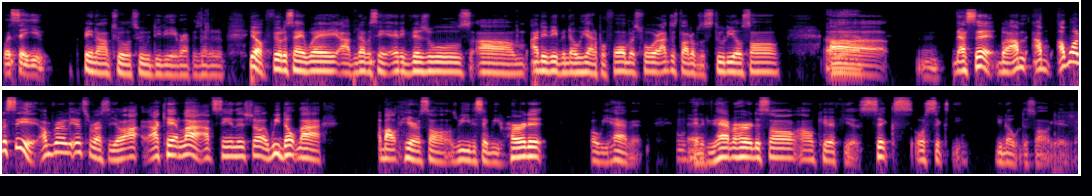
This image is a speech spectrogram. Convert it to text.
what say you? Phenom 202 DDA representative. Yo, feel the same way. I've never seen any visuals. Um, I didn't even know he had a performance for it. I just thought it was a studio song. Oh, yeah. uh. That's it. But I'm I, I want to see it. I'm really interested, yo. I, I can't lie. I've seen this show, and we don't lie about hearing songs. We either say we've heard it or we haven't. And if you haven't heard the song, I don't care if you're six or sixty, you know what the song is, yo.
